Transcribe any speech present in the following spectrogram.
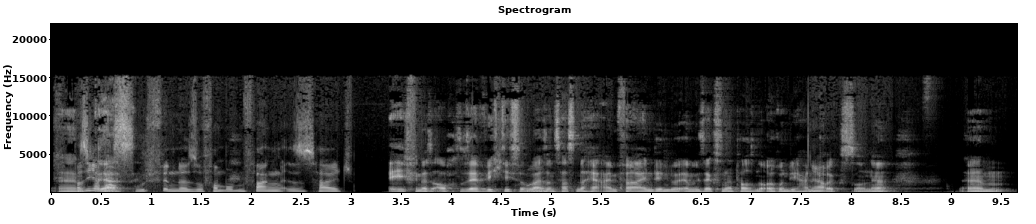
Was ich aber ja, auch gut finde, so vom Umfang ist es halt, ich finde das auch sehr wichtig, so, Cool. weil sonst hast du nachher einen Verein, den du irgendwie 600.000 Euro in die Hand Ja. drückst, so, ne? Ähm,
